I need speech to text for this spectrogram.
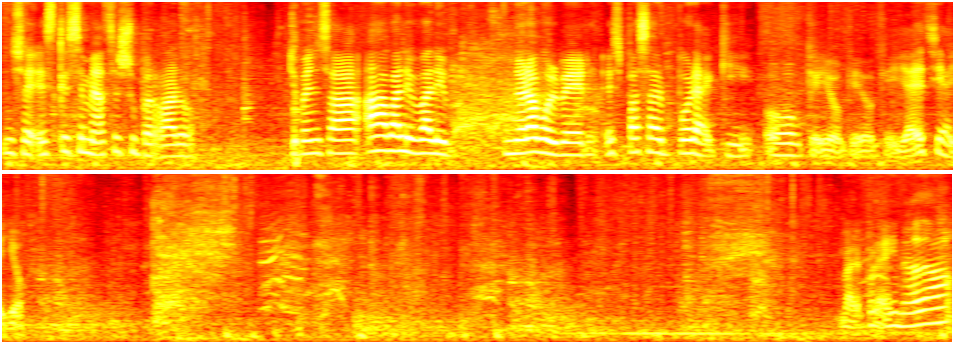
No sé, es que se me hace súper raro. Yo pensaba... Ah, vale, vale. No era volver, es pasar por aquí. Ok, ok, ok. Ya decía yo. Vale, por ahí nada.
